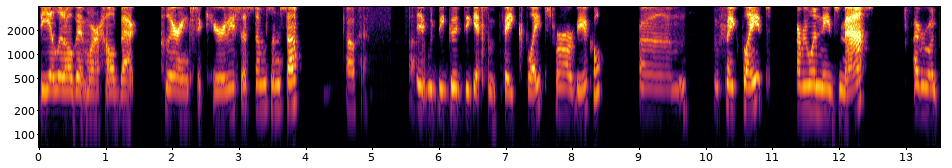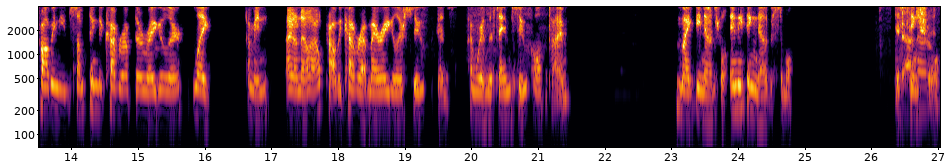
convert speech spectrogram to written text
be a little bit more held back clearing security systems and stuff. Okay. It would be good to get some fake plates for our vehicle. Um, the fake plates. Everyone needs masks. Everyone probably needs something to cover up their regular, like, I mean, I don't know. I'll probably cover up my regular suit because I wear the same suit all the time. Might be noticeable. Anything noticeable. Distinctional.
